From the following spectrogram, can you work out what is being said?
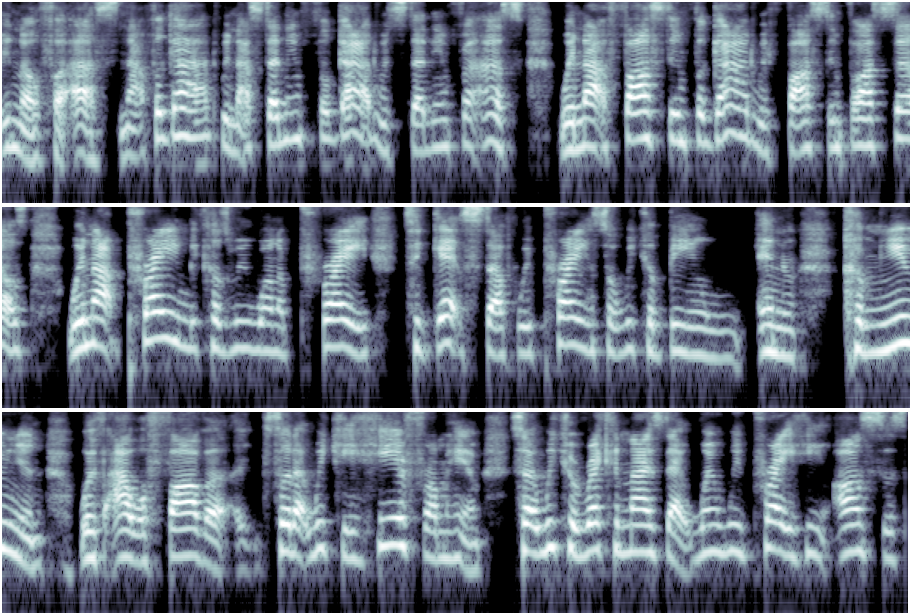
you know, for us, not for God. We're not studying for God. We're studying for us. We're not fasting for God. We're fasting for ourselves. We're not praying because we want to pray to get stuff. We're praying so we could be in, in communion with our Father so that we can hear from Him, so we can recognize that when we pray, He answers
